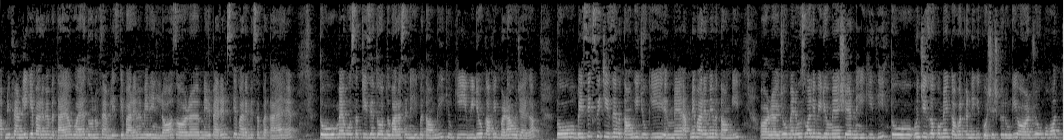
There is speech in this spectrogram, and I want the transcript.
अपनी फैमिली के बारे में बताया हुआ है दोनों फैमिलीज़ के बारे में मेरे इन लॉज और मेरे पेरेंट्स के बारे में सब बताया है। तो मैं वो सब चीज़ें तो अब दोबारा से नहीं बताऊँगी क्योंकि वीडियो काफ़ी बड़ा हो जाएगा। तो बेसिक सी चीज़ें बताऊँगी जो कि मैं अपने बारे में बताऊँगी और जो मैंने उस वाले वीडियो में शेयर नहीं की थी तो उन चीज़ों को मैं कवर करने की कोशिश करूँगी और जो बहुत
